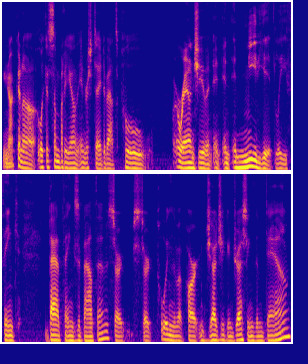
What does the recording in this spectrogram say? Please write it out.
You're not going to look at somebody on the interstate about to pull around you and, and, and immediately think bad things about them, start start pulling them apart and judging and dressing them down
